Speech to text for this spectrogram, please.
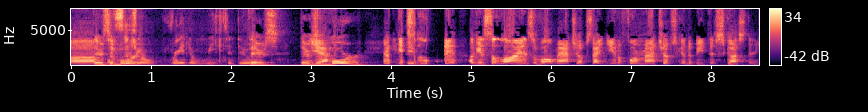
Um, There's a It's such more. a random week to do it. There's there's Yeah. a more. and against, the, against the Lions of all matchups, that uniform matchup's going to be disgusting.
